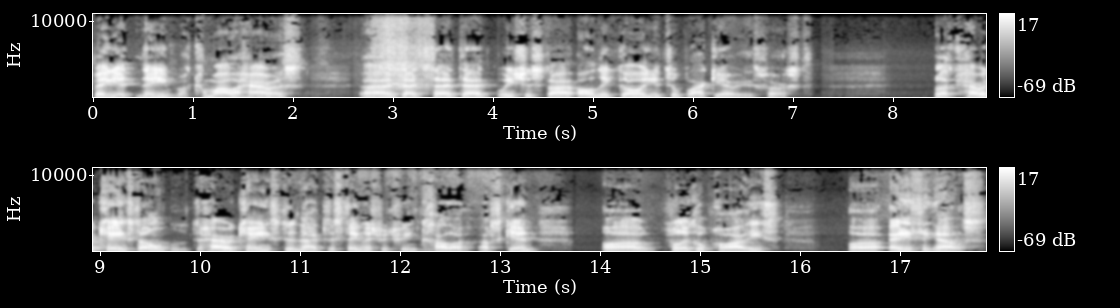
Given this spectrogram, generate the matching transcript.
bigot named Kamala Harris uh, that said that we should start only going into black areas first. Look, hurricanes don't, hurricanes do not distinguish between color of skin or political parties or anything else.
